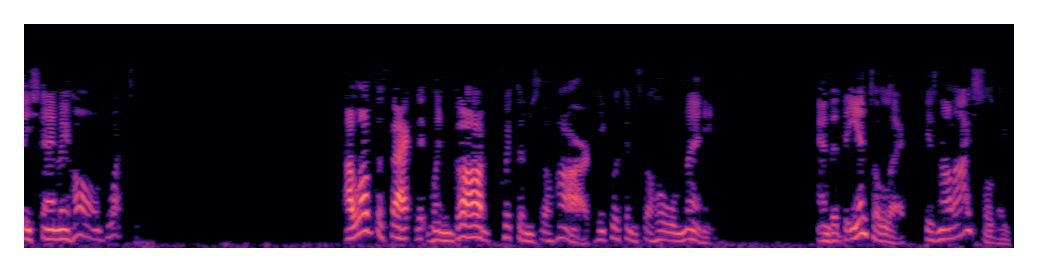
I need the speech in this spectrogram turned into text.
G. Stanley Hall's lectures. I love the fact that when God quickens the heart, He quickens the whole man. And that the intellect is not isolated.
